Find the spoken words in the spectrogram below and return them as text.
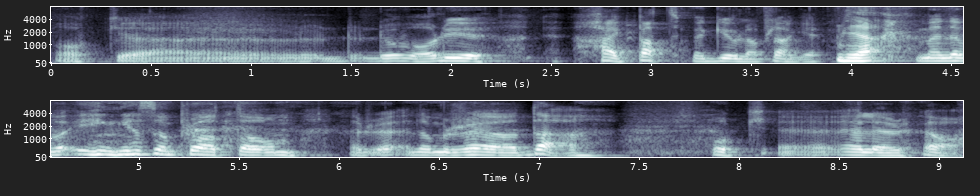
Och eh, då var det ju hypat med gula flaggor. Ja. Men det var ingen som pratade om de röda. Och, eh, eller ja,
